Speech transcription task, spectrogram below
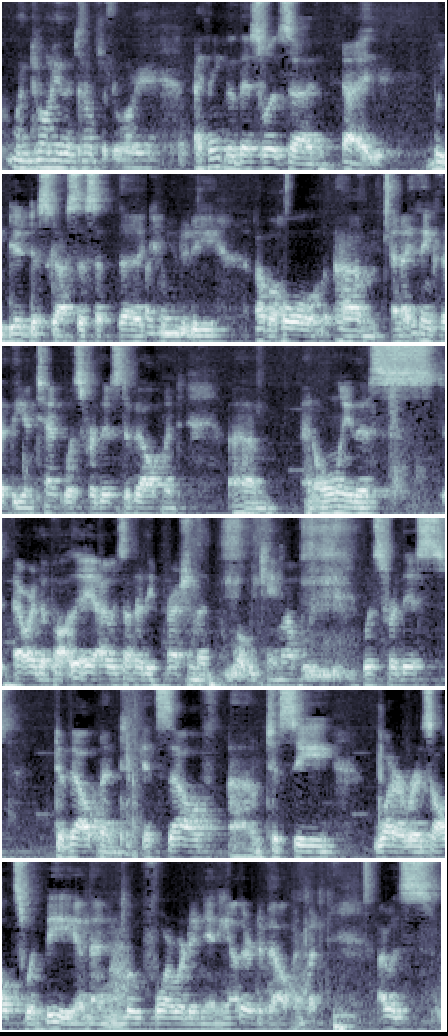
Wintoniw, then Counselor Delaurier. I think that this was, uh, uh, we did discuss this at the community of a whole, um, and I think that the intent was for this development, um, and only this, or the, I was under the impression that what we came up with was for this development itself, um, to see what our results would be and then move forward in any other development. But I was,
